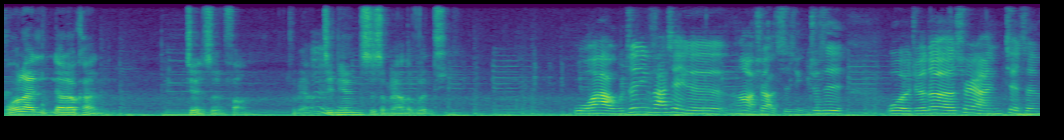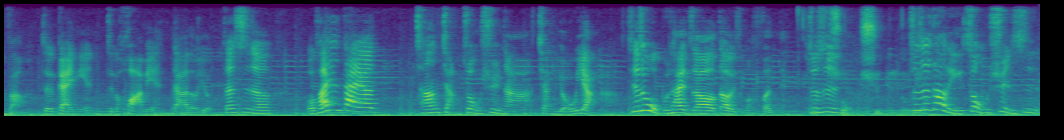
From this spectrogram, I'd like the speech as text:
我们来聊聊看健身房怎么样？今天是什么样的问题？我啊，我最近发现一个很好笑的事情，就是我觉得虽然健身房这个概念、这个画面大家都有，但是呢，我发现大家常常讲重训啊、讲有氧啊，其实我不太知道到底怎么分呢？就是重训就是到底重训是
